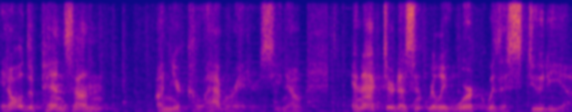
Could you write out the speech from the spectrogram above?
it all depends on on your collaborators you know? An actor doesn't really work with a studio.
